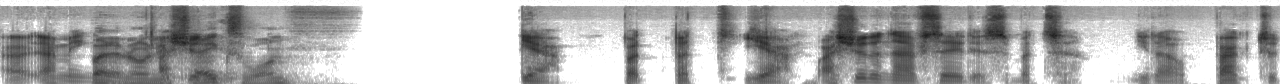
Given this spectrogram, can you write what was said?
I, I mean, but it only takes one. Yeah, but but yeah, I shouldn't have said this, but uh, you know, back to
